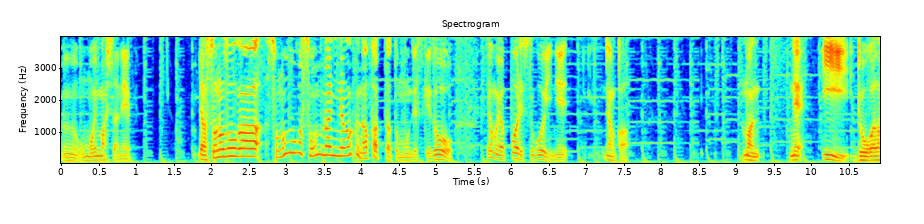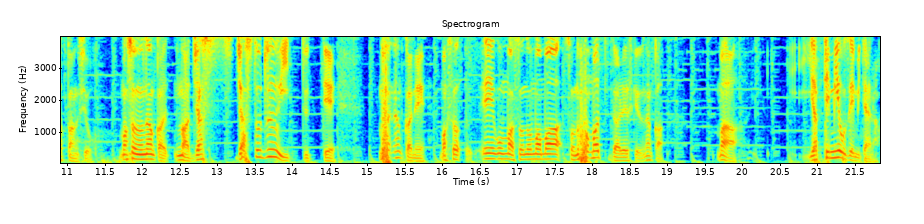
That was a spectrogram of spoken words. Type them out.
うん、思いましたね。だからその動画その動画そんなに長くなかったと思うんですけどでもやっぱりすごいねなんかまあねいい動画だったんですよ。まあそのなんかまあ just, just do it って言って まあなんかね、まあ、そ英語まあそのままそのままって言ったらあれですけどなんかまあやってみようぜみたいな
